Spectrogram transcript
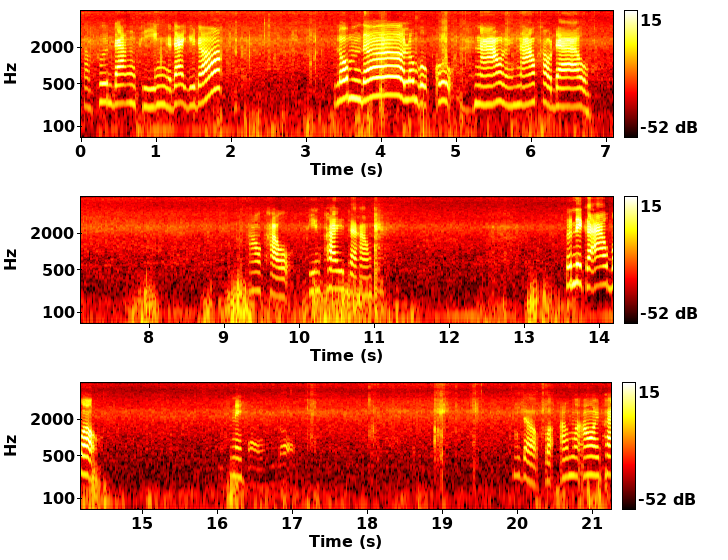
ทำพื้นดังพิงเนี่ยได้อยู่ดอก ลมเด้อลมอุกอุกหนาวเลยหนาวเข่าดาวเฮาเข่าพิงไพ่แต่เฮาตัวนี้ก็เอาบอกนี่เอาดอกนี่ดอกบอกเอามาอ้อยไผ่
